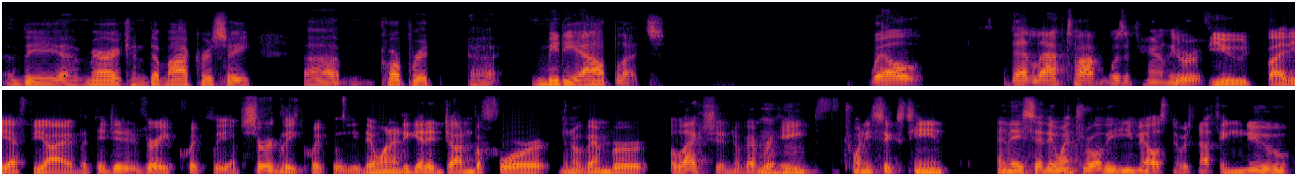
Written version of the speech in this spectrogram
the American democracy uh, corporate uh, media outlets? Well, that laptop was apparently reviewed by the FBI, but they did it very quickly, absurdly quickly. They wanted to get it done before the November election, November mm-hmm. 8th, 2016. And they said they went through all the emails and there was nothing new.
